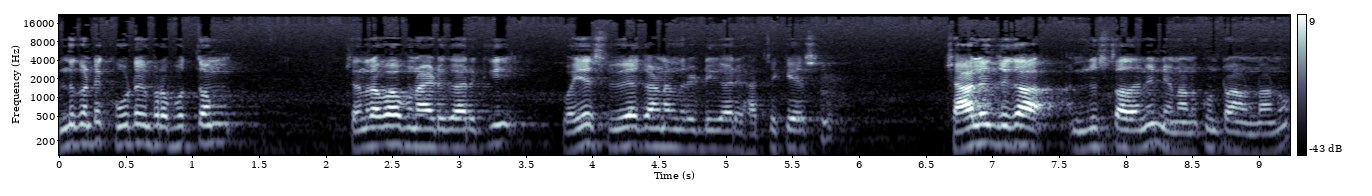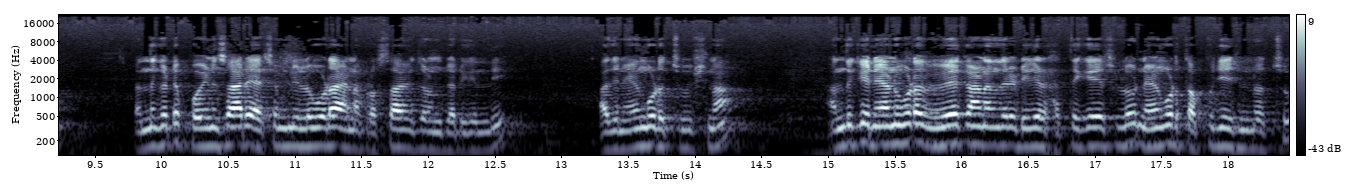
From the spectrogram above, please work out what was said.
ఎందుకంటే కూటమి ప్రభుత్వం చంద్రబాబు నాయుడు గారికి వైఎస్ వివేకానంద రెడ్డి గారి హత్య కేసు ఛాలెంజ్గా నిలుస్తుందని నేను అనుకుంటా ఉన్నాను. ఎందుకంటే పోయినసారి అసెంబ్లీలో కూడా ఆయన ప్రస్తావించడం జరిగింది. అది నేను కూడా చూసినా. అందుకే నేను కూడా వివేకానంద రెడ్డి గారి హత్య కేసులో నేను కూడా తప్పు చేసి ఉండొచ్చు.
